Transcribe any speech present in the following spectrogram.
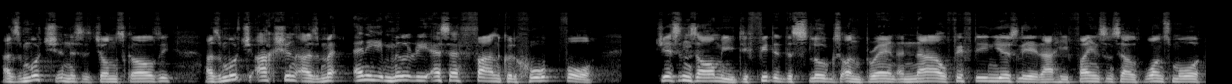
As much, and this is John Scalzi, as much action as me- any military SF fan could hope for. Jason's army defeated the slugs on Brent, and now, 15 years later, he finds himself once more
